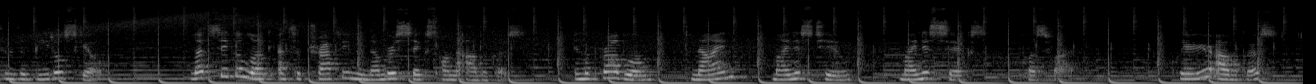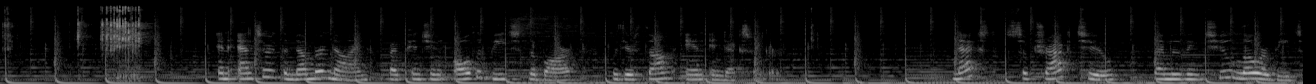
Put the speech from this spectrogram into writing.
through the beetle skill. Let's take a look at subtracting the number 6 on the abacus. In the problem, 9 minus 2 minus 6 plus 5. Clear your abacus and enter the number 9 by pinching all the beads to the bar with your thumb and index finger. Next, subtract 2 by moving two lower beads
